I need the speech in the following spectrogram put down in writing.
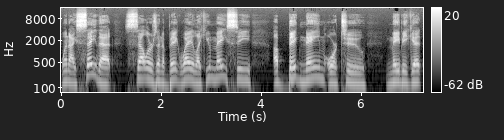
when I say that, sellers in a big way, like you may see a big name or two maybe get,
